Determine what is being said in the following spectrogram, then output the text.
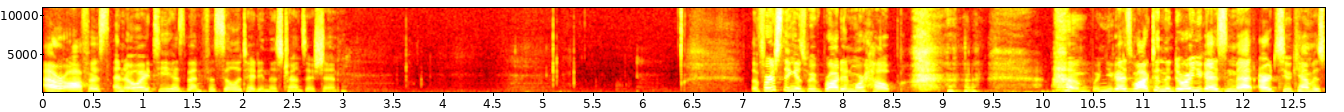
our office and OIT has been facilitating this transition. The first thing is we've brought in more help. Um, when you guys walked in the door, you guys met our two Canvas,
